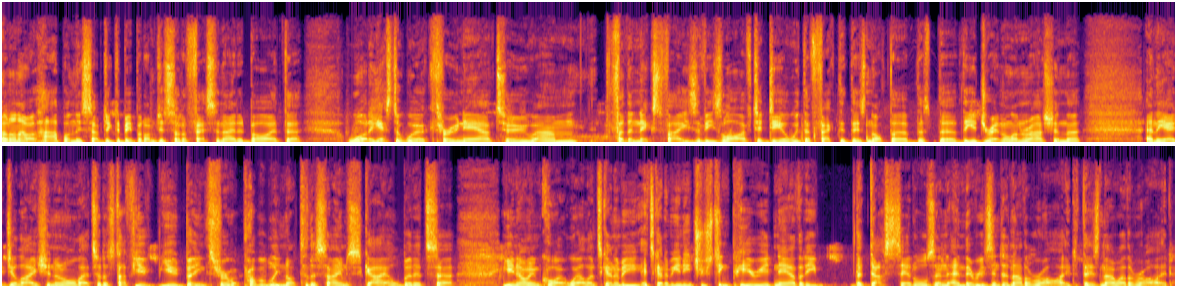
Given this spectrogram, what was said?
I don't know, I harp on this subject a bit, but I'm just sort of fascinated by it. The, what he has to work through now to um, for the next phase of his life to deal with the fact that there's not the the, the, the adrenaline rush and the and the adulation and all that sort of stuff. You you've been through it, probably not to the same scale, but it's uh, you know him quite well. It's going to be it's going to be an interesting period now that he the dust settles and, and there isn't another ride. There's no other ride.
